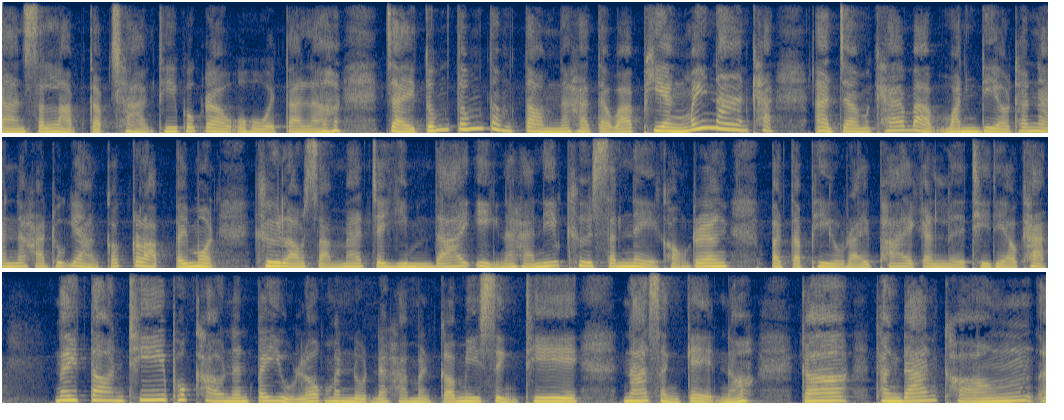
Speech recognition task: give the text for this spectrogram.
การสลับกับฉากที่พวกเราโอ้โหแต่แล้ว ใจตุ้มตุ้มต่อมต่อมๆนะคะ แต่ว่าเพียงไม่นานค่ะ อาจจะแค่แบบวันเดียวเท่านั้นนะคะ ทุกอย่างก็กลับไปหมด คือเราสามารถจะยิ้มได้อีกนะคะ นี่คือเสน่ห์ของเรื่องปัตตภีไร้พ่ายกันเลยทีเดียวค่ะ ในตอนที่พวกเขานั้นไปอยู่โลกมนุษย์นะคะ มันก็มีสิ่งที่น่าสังเกตเนาะก็ทางด้านของอ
